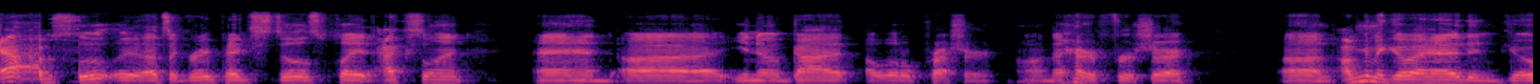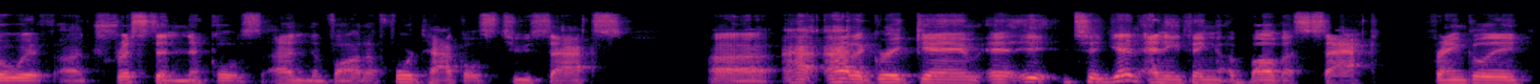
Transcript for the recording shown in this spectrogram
Yeah, absolutely. That's a great pick. Stills played excellent and, uh, you know, got a little pressure on there for sure. Uh, I'm going to go ahead and go with uh, Tristan Nichols at Nevada. Four tackles, two sacks. Uh, had a great game. It, it, to get anything above a sack, frankly,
